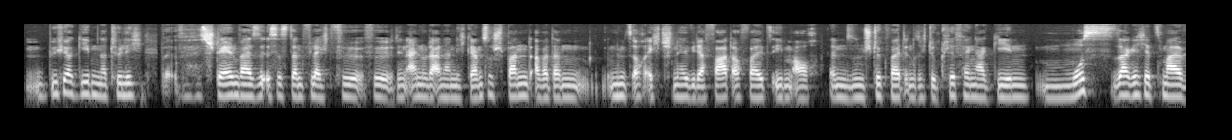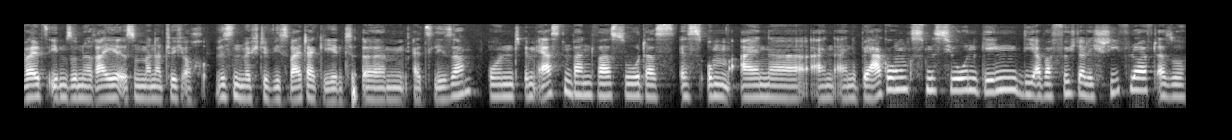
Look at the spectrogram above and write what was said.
Bücher geben. Natürlich, äh, stellenweise ist es dann vielleicht für, für den einen oder anderen nicht ganz so spannend, aber dann nimmt es auch echt schnell wieder Fahrt auf, weil es eben auch ähm, so ein Stück weit in Richtung Cliffhanger gehen muss, sage ich jetzt mal, weil es eben so eine Reihe ist und man natürlich auch wissen möchte, wie es weitergeht ähm, als Leser. Und im ersten Band war es so, dass es um eine, ein, eine Bergungsmission ging, die aber fürchterlich schief läuft. Also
